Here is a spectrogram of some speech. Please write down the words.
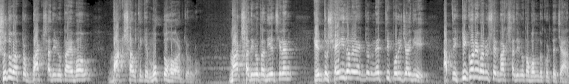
শুধুমাত্র বাক স্বাধীনতা এবং বাকশাল থেকে মুক্ত হওয়ার জন্য। বাক স্বাধীনতা দিয়েছিলেন, কিন্তু সেই দলের একজন নেত্রী পরিচয় দিয়ে আপনি কি করে মানুষের বাক স্বাধীনতা বন্ধ করতে চান?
